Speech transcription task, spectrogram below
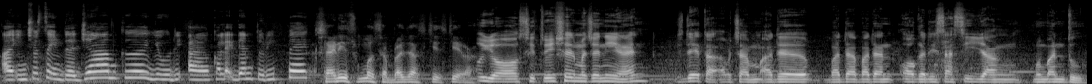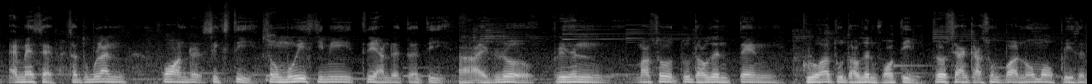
Are interested in the jam ke? You uh, collect them to repair? Saya ni semua saya belajar sikit-sikit lah. So your situation macam ni kan, is there tak macam ada badan-badan organisasi yang membantu? MSF satu bulan 460 so Muiz give me 330 uh, I duduk prison masuk 2010 keluar 2014 so saya angkat sumpah no more prison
